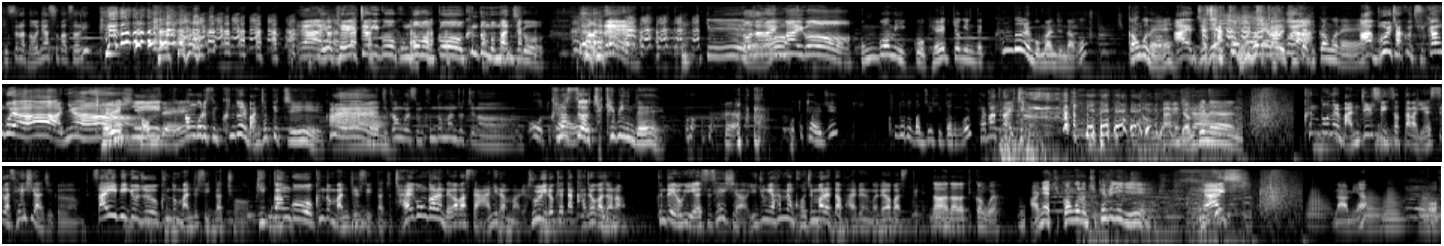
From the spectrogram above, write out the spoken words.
비스라 너냐 수박설이? 야 이거 계획적이고 공범 없고 큰 돈 못 만지고 그런데 끼리, 너잖아 어, 임마 이거 공범이 있고 계획적인데 큰 돈을 못 만진다고? 뒷광고네. 아 이제 자꾸 뭘 이번에야말로 진짜 뒷광고야 뒷광고네. 아 뭘 자꾸 뒷광고야 아니야 계획 혹시 범죄. 뒷광고를 했으면 큰 돈을 만졌겠지. 그래 아. 뒷광고 했으면 큰 돈 만졌지 나 어, 어떻게 클라스가 최케빈인데. 알아요? 어떻게 알지? 큰 돈을 만질 수 있다는 걸? 해봤다 이제 농담입니다 연비는 큰 돈을 만질 수 있었다가 Yes가 셋이야 지금 사이비 교주 큰 돈 만질 수 있다 쳐 뒷광고 큰 돈 만질 수 있다 쳐 잘공간은 내가 봤을 때 아니란 말이야 둘 이렇게 딱 가져가잖아? 근데 여기 Yes 셋이야 이 중에 한 명 거짓말했다 봐야 되는 거야 내가 봤을 때나 나 나 뒷광고야. 아니야 뒷광고는 최케빈이지. 야이씨 람이야? 음... 어?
